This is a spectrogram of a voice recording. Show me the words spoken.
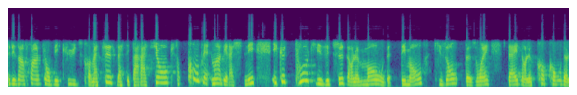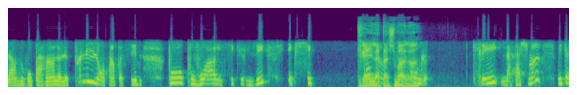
c'est des enfants qui ont vécu du traumatisme, de la séparation, qui sont complètement déracinés et que toutes les études dans le monde démontrent qu'ils ont besoin d'être dans le cocon de leurs nouveaux parents le plus longtemps possible pour pouvoir les sécuriser et que c'est créer l'attachement là. Hein? Créer l'attachement, mais que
